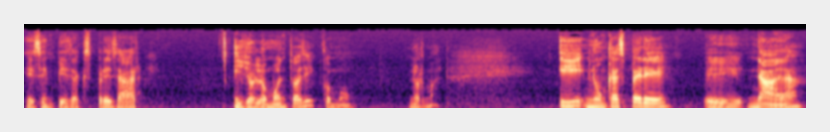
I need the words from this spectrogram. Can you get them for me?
eh, se empieza a expresar y yo lo monto así como normal. Y nunca esperé eh, nada,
